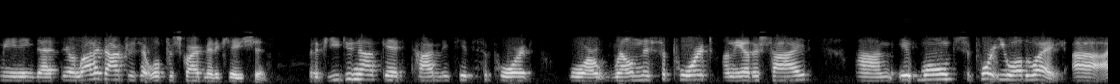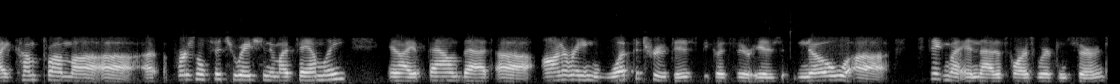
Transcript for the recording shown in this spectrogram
Meaning that there are a lot of doctors that will prescribe medication, but if you do not get cognitive support or wellness support on the other side, um, it won't support you all the way. Uh, I come from a, a, a personal situation in my family, and I have found that uh, honoring what the truth is, because there is no uh, stigma in that as far as we're concerned.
